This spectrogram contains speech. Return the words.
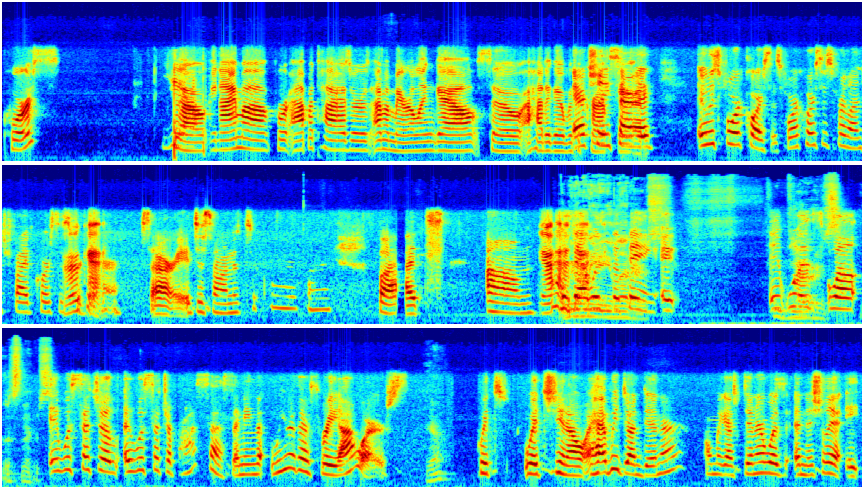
course yeah, so, and I'm a for appetizers. I'm a Maryland gal, so I had to go with the actually, sorry, it was four courses. Four courses for lunch, five courses for Okay. dinner. Sorry, I just wanted to clarify, but um, Yeah, that was the any thing. It it was well, listeners. it was such a it was such a process. I mean, we were there three hours. Yeah. Which which you know, had we done dinner, oh my gosh, dinner was initially at eight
